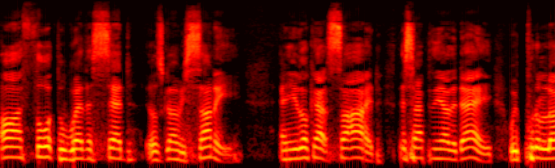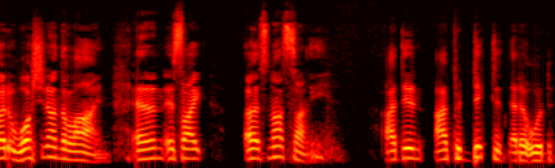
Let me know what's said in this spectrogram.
oh, I thought the weather said it was going to be sunny. And you look outside. This happened the other day. We put a load of washing on the line, and it's like, oh, it's not sunny. I didn't. I predicted that it would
